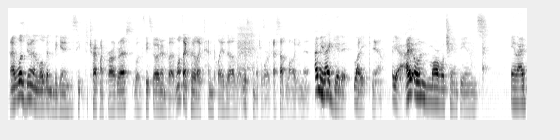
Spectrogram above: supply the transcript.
And I was doing it a little bit in the beginning to see to track my progress with Feast of Odin, but once I cleared like ten plays, I was like, "This is too much work." I stopped logging it. I mean, I get it. Like, Yeah, yeah, I own Marvel Champions, and I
